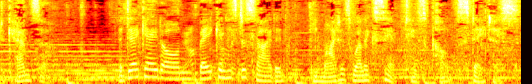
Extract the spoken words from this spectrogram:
to cancer. A decade on, Bacon has decided he might as well accept his cult status.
